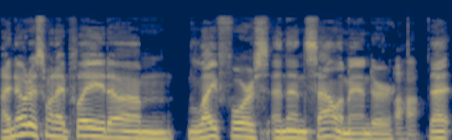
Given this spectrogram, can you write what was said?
I noticed when I played um, Life Force and then Salamander Uh-huh. that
